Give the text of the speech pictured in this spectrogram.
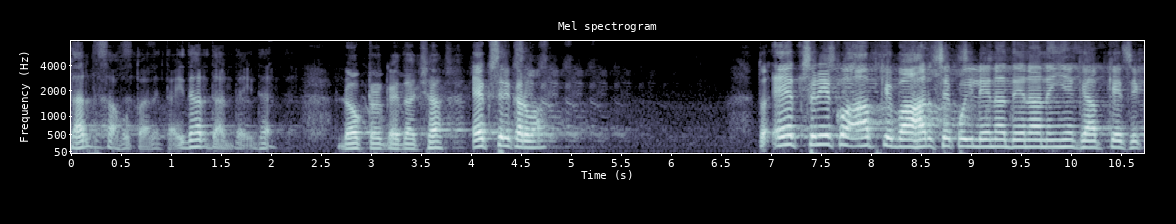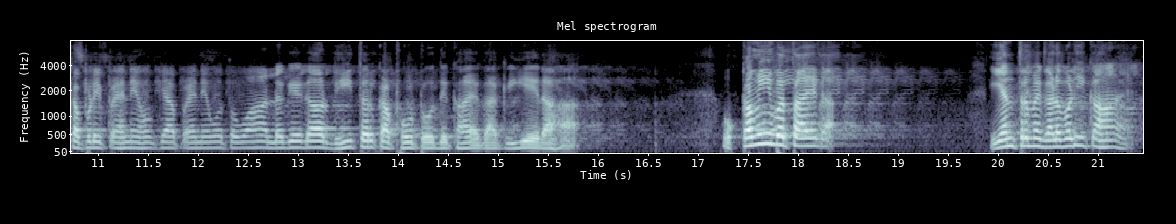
दर्द सा होता रहता इधर दर्द है, इधर। डॉक्टर कहता अच्छा एक्सरे करवा। तो एक्सरे को आपके बाहर से कोई लेना देना नहीं है कि आप कैसे कपड़े पहने हो, क्या पहने हो तो वहाँ लगेगा और भीतर का फ़ोटो दिखाएगा कि ये रहा। वो कमी बताएगा। यंत्र में गड़बड़ी कहाँ है?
